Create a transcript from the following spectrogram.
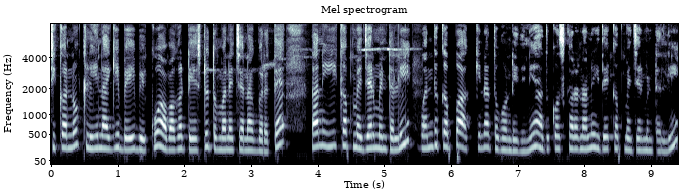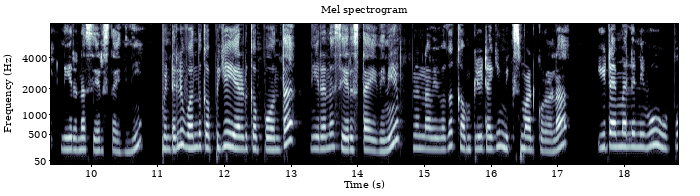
ಚಿಕನ್ನು ಕ್ಲೀನಾಗಿ ಬೇಯಬೇಕು. ಆವಾಗ ಟೇಸ್ಟು ತುಂಬಾ ಚೆನ್ನಾಗಿ ಬರುತ್ತೆ. ನಾನು ಈ ಕಪ್ ಮೆಜರ್ಮೆಂಟಲ್ಲಿ ಒಂದು ಕಪ್ ಅಕ್ಕಿನ ತೊಗೊಂಡಿದ್ದೀನಿ. ಅದಕ್ಕೋಸ್ಕರ ನಾನು ಇದೇ ಕಪ್ ಮೆಜರ್ಮೆಂಟಲ್ಲಿ ನೀರನ್ನು ಸೇರಿಸ್ತಾ ಇದ್ದೀನಿ. ಮೆಂಟಲ್ಲಿ ಒಂದು ಕಪ್ಪಿಗೆ ಎರಡು ಕಪ್ಪು ಅಂತ ನೀರನ್ನು ಸೇರಿಸ್ತಾ ಇದ್ದೀನಿ. ನಾವಿವಾಗ ಕಂಪ್ಲೀಟಾಗಿ ಮಿಕ್ಸ್ ಮಾಡ್ಕೊಳ್ಳೋಣ. ಈ ಟೈಮಲ್ಲಿ ನೀವು ಉಪ್ಪು,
